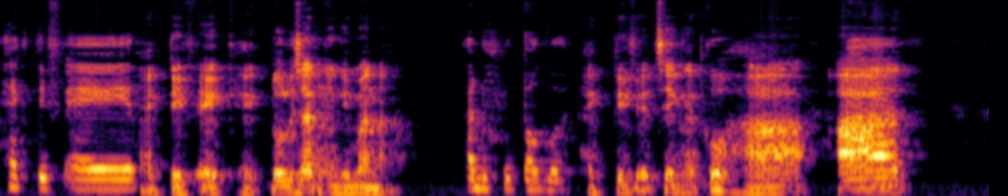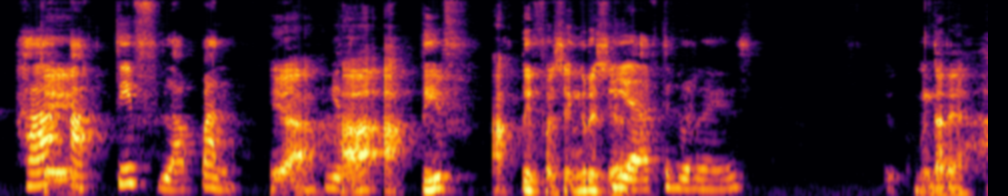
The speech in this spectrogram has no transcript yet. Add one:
Active Aid active eight Hack- tulisannya gimana? Aduh lupa gue active eight seingatku H A H aktif 8 ya Gitu. H aktif aktif bahasa Inggris ya? Iya aktif bernais bentar ya H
